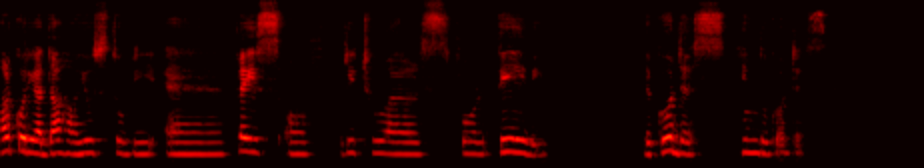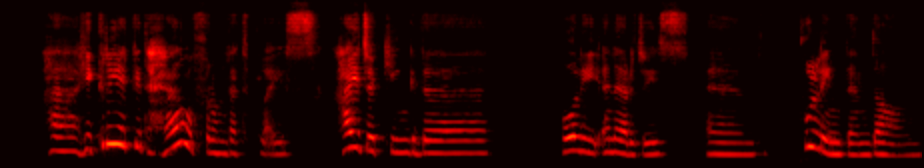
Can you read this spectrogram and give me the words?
Halkoria Daha used to be a place of rituals for Devi, the goddess, Hindu goddess. Uh, he created hell from that place, hijacking the holy energies and pulling them down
